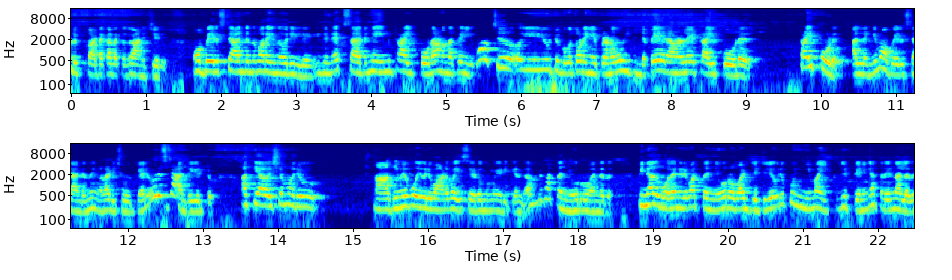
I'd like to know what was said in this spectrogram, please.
ഫ്ലിപ്കാർട്ടൊക്കെ അതൊക്കെ കാണിച്ചു തരും. മൊബൈൽ സ്റ്റാൻഡ് എന്ന് പറയുന്നവരില്ലേ ഇതിന്റെ എക്സാക്ട് നെയിം ട്രൈപ്പോഡ് ആണെന്നൊക്കെ എനിക്ക് കുറച്ച് ഈ യൂട്യൂബൊക്കെ തുടങ്ങിയപ്പോഴാണ് ഓ ഇതിന്റെ പേരാണല്ലേ ട്രൈപ്പോഡ് ട്രൈപ്പോഡ് അല്ലെങ്കിൽ മൊബൈൽ സ്റ്റാൻഡ് നിങ്ങൾ അടിച്ചു നോക്കിയാൽ ഒരു സ്റ്റാൻഡ് കിട്ടും. അത്യാവശ്യം ഒരു ആദ്യമേ പോയി ഒരുപാട് പൈസയുടെ ഒന്നും മേടിക്കണ്ട. ഒരു പത്തഞ്ഞൂറ് രൂപന്റെത്. പിന്നെ അതുപോലെ തന്നെ ഒരു പത്തഞ്ഞൂറ് രൂപ ബഡ്ജറ്റിൽ ഒരു കുഞ്ഞി മൈക്ക് കിട്ടുകയാണെങ്കിൽ അത്രയും നല്ലത്.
